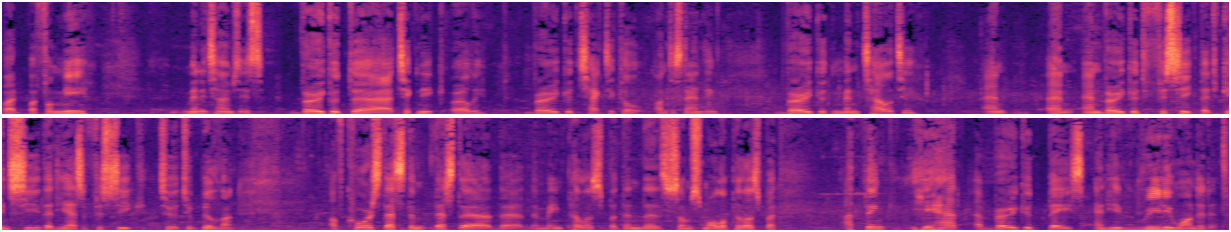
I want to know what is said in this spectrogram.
But, but for me, many times it's very good uh, technique early, very good tactical understanding, very good mentality, and, and, and very good physique that you can see that he has a physique to, to build on. Of course, that's the that's the, the, the main pillars, but then there's some smaller pillars. But I think he had a very good base, and he really wanted it.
